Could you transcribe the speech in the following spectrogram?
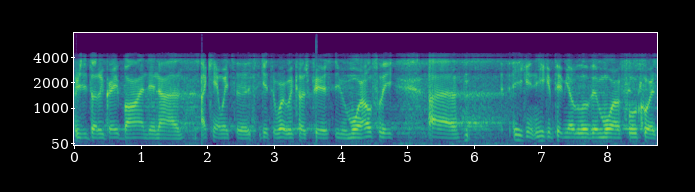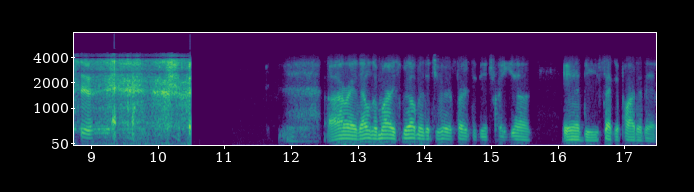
we just built a great bond, and uh, I can't wait to, to get to work with Coach Pierce even more. Hopefully, uh, he can he can pick me up a little bit more on full court too. All right, that was Omari Spellman that you heard first, then Trae Young, and the second part of that.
